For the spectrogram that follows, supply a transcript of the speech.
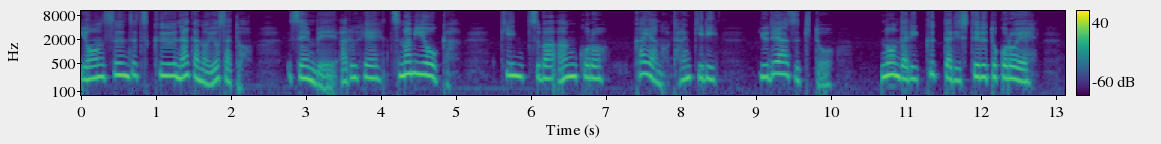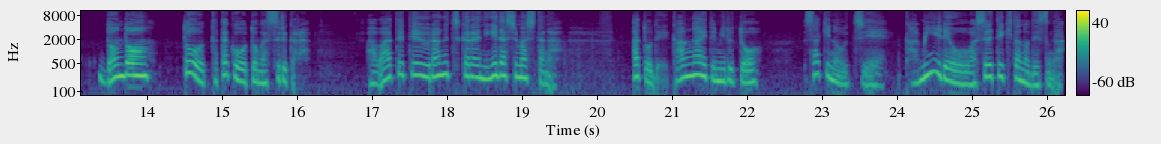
四寸ずつ食う仲の良さとせんべいアルヘつまみようかん金つばあんころかやのたん切りゆであずきと飲んだり食ったりしてるところへどんどんと叩く音がするから慌てて裏口から逃げ出しましたが後で考えてみると先のうちへ紙入れを忘れてきたのですが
